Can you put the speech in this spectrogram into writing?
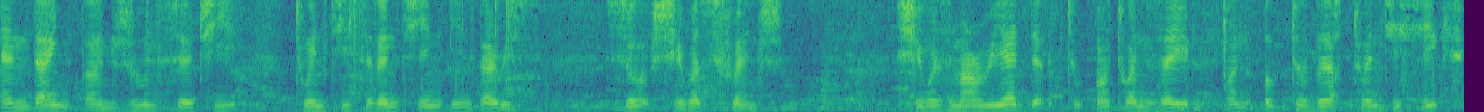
and died on June 30, 2017 in Paris. So she was French. She was married to Antoine Veil on October 26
